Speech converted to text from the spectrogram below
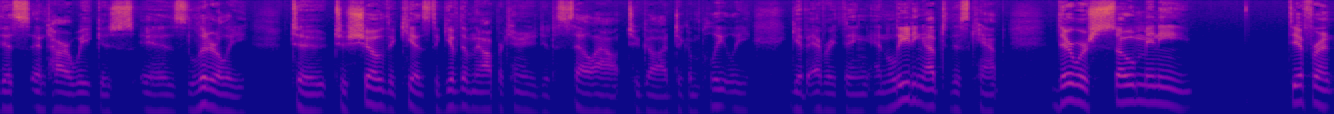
this entire week is is literally to to show the kids, to give them the opportunity to sell out to God, to completely give everything. And leading up to this camp, there were so many different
